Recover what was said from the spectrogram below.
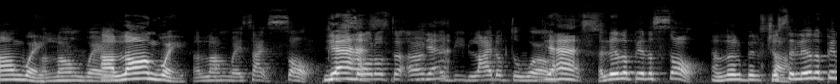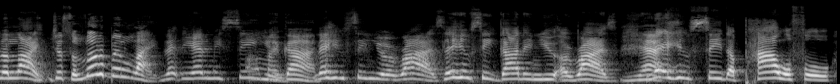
long way. A long way. A long way. A long way. It's like salt. Be Yes. salt of the earth Yeah. and be light of the world. Yes. A little bit of salt. A little bit of Just salt. a little bit of light. just a little bit of light. Let the enemy see Oh, you. my God. Let him see you arise. Let him see God in you arise. Yes. Let him see the powerful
